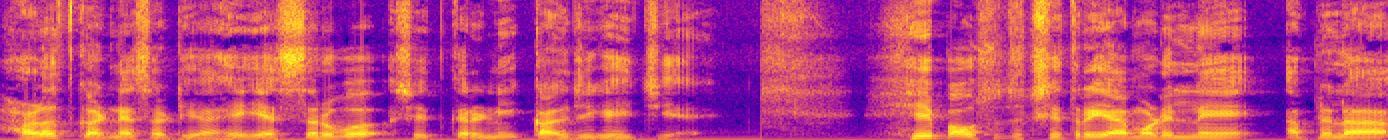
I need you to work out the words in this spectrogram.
हळद काढण्यासाठी आहे. या सर्व शेतकऱ्यांनी काळजी घ्यायची आहे. हे पावसाचं क्षेत्र या मॉडेलने आपल्याला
